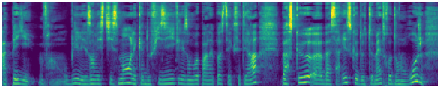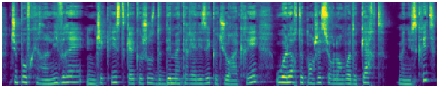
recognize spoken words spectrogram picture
à payer, enfin oublie les investissements, les cadeaux physiques, les envois par la poste, etc. Parce que euh, bah, ça risque de te mettre dans le rouge. Tu peux offrir un livret, une checklist, quelque chose de dématérialisé que tu auras créé, ou alors te pencher sur l'envoi de cartes manuscrites,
